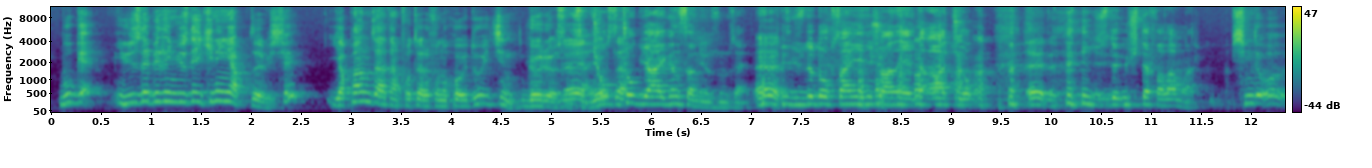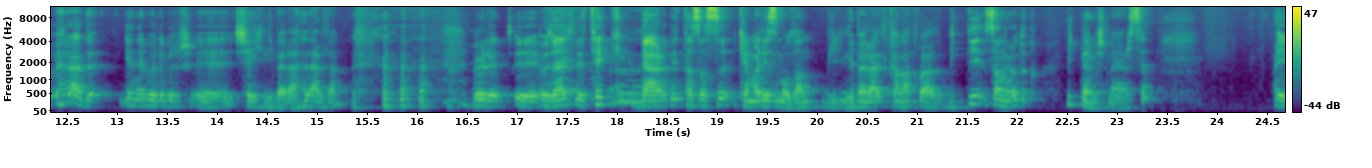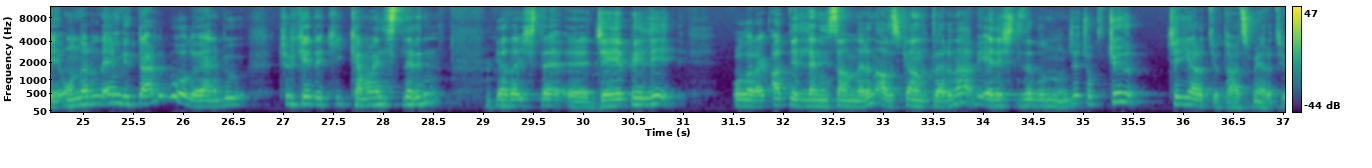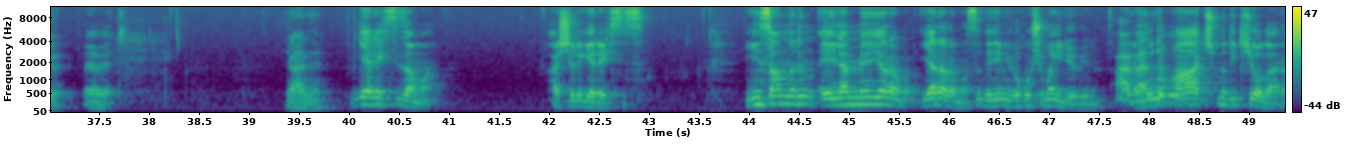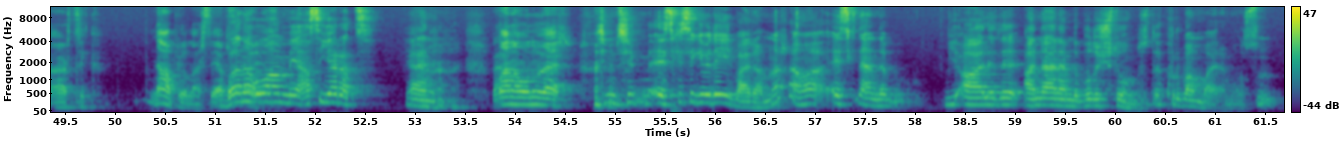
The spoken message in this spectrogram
bu ge- yüzde birin yüzde ikinin yaptığı bir şey. Yapan zaten fotoğrafını koyduğu için görüyorsun Evet, sen. çok Yoksa çok yaygın sanıyorsun sen. Evet. %97 şu an evde ağaç yok. evet. %3'te falan var. Şimdi o herhalde gene böyle bir e, şey liberallerden böyle e, özellikle tek derdi tasası Kemalizm olan bir liberal kanat vardı. Bitti sanıyorduk. Bitmemiş meğerse. E, onların da en büyük derdi bu oluyor. Yani bu Türkiye'deki Kemalistlerin ya da işte e, CHP'li olarak addedilen insanların alışkanlıklarına bir eleştiride bulununca çok şey yaratıyor, tartışma yaratıyor. Evet. Yani Gereksiz ama. Aşırı gereksiz. İnsanların eğlenmeye yer, yer araması dediğim gibi hoşuma gidiyor benim. Abi Yani ben bunu de bu- ağaç mı dikiyorlar artık? Ne yapıyorlarsa yapsınlar. bana o ambiyansı yarat. Yani Bana onu ver. Şimdi, şimdi eskisi gibi değil bayramlar ama eskiden de bir ailede anneannemde buluştuğumuzda kurban bayramı olsun.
